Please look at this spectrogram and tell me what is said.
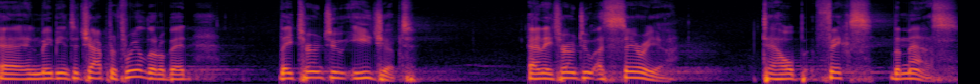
uh, and maybe into chapter 3 a little bit, they turned to Egypt and they turned to Assyria to help fix the mess.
